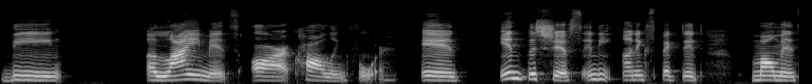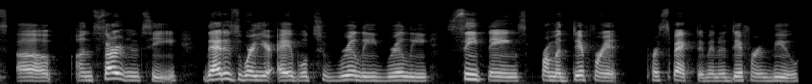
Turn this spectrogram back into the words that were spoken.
the alignments are calling for. And in the shifts, in the unexpected moments of uncertainty, that is where you're able to really, really see things from a different perspective and a different view.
